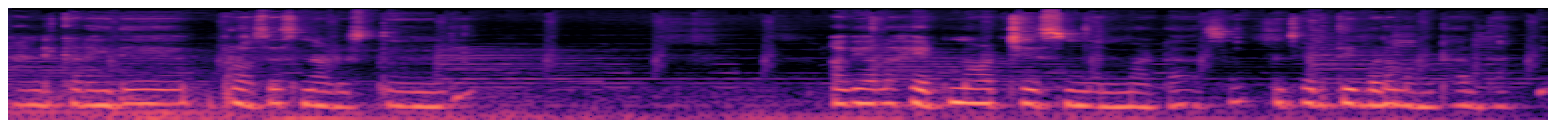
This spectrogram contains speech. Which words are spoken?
అండ్ ఇక్కడ ఇదే ప్రాసెస్ నడుస్తూ ఉంది. అవి అలా హెడ్ నాట్ చేసిందనమాట సో జడితి ఇవ్వడం అంటారు దాన్ని.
